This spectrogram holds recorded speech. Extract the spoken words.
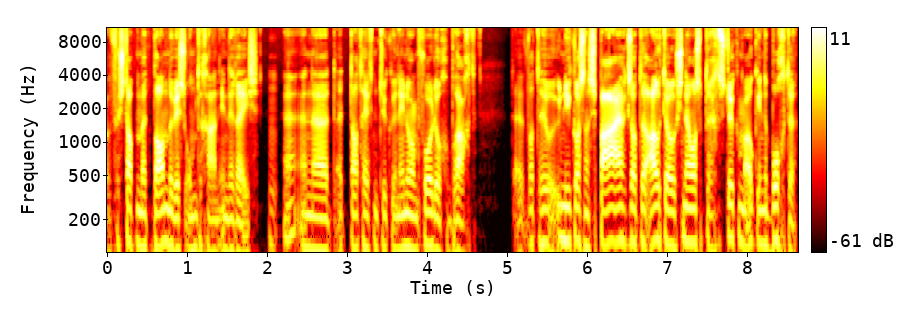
Verstappen met banden wist om te gaan in de race. Hm. En eh, dat heeft natuurlijk een enorm voordeel gebracht. Eh, wat heel uniek was aan Spa eigenlijk is dat de auto snel was op de rechte stukken, maar ook in de bochten.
